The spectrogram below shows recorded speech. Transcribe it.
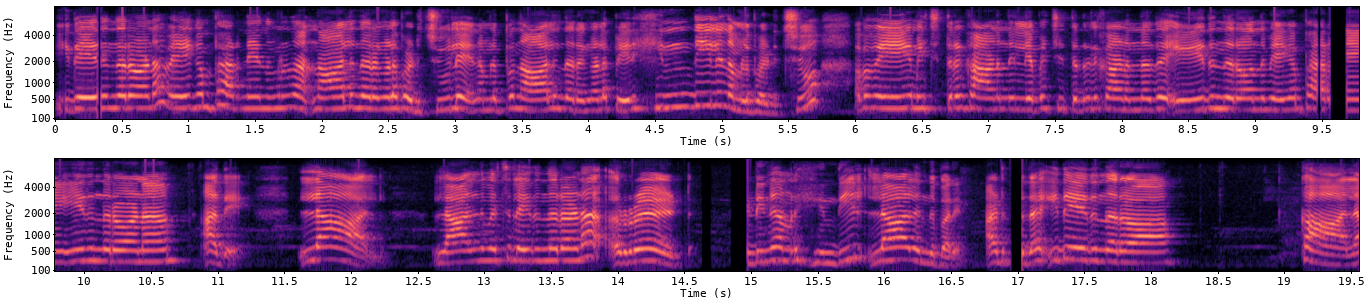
ഇത് ഏത് നിറമാണ്? വേഗം പറഞ്ഞേ. നിങ്ങൾ നാല് നിറങ്ങൾ പഠിച്ചു അല്ലേ? നമ്മളിപ്പോ നാല് നിറങ്ങളുടെ പേര് ഹിന്ദിയിൽ നമ്മൾ പഠിച്ചു. അപ്പൊ വേഗം ഈ ചിത്രം കാണുന്നില്ല? അപ്പൊ ചിത്രത്തിൽ കാണുന്നത് ഏത് നിറമെന്ന് വേഗം പറഞ്ഞേ. ഏത് നിറമാണ്? അതെ. ലാൽ. ലാൽ എന്ന് വെച്ചാൽ ഏത് നിറമാണ്? റെഡ്. റെഡിനെ നമ്മൾ ഹിന്ദിയിൽ ലാൽ എന്ന് പറയും. അടുത്തത് ഇത് ഏത് നിറവാ കാല.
